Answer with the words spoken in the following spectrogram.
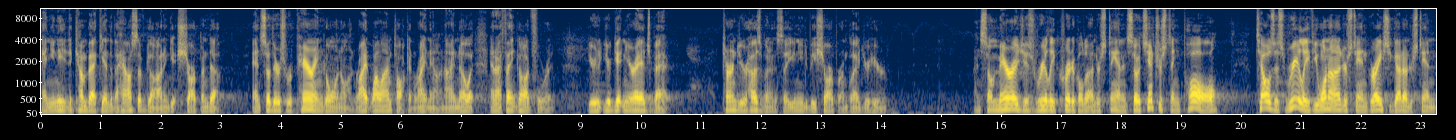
and you needed to come back into the house of God and get sharpened up. And so there's repairing going on right while I'm talking right now, and I know it, and I thank God for it. You're, you're getting your edge back. Turn to your husband and say, You need to be sharper. I'm glad you're here. And so marriage is really critical to understand. And so it's interesting. Paul tells us really, if you want to understand grace, you got to understand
